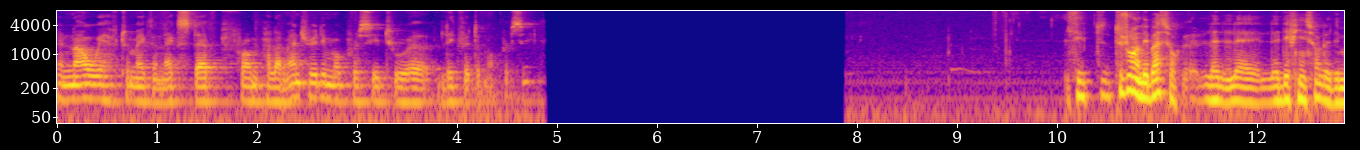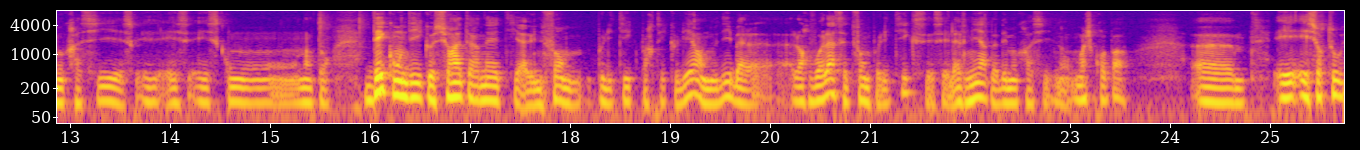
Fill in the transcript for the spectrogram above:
And now we have to make the next step from parliamentary democracy to a liquid democracy. C'est toujours un débat sur la, définition de la démocratie et ce, qu'on entend. Dès qu'on dit que sur Internet, il y a une forme politique particulière, on nous dit, bah, alors voilà, cette forme politique, c'est l'avenir de la démocratie. Non, moi je ne crois pas. Euh, et, surtout,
